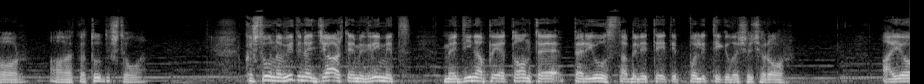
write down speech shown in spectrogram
Por edhe këtu dështuan. Kështu në vitin e 6 të emigrimit Medina po jetonte periudhë stabiliteti politik dhe shoqëror. Ajo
